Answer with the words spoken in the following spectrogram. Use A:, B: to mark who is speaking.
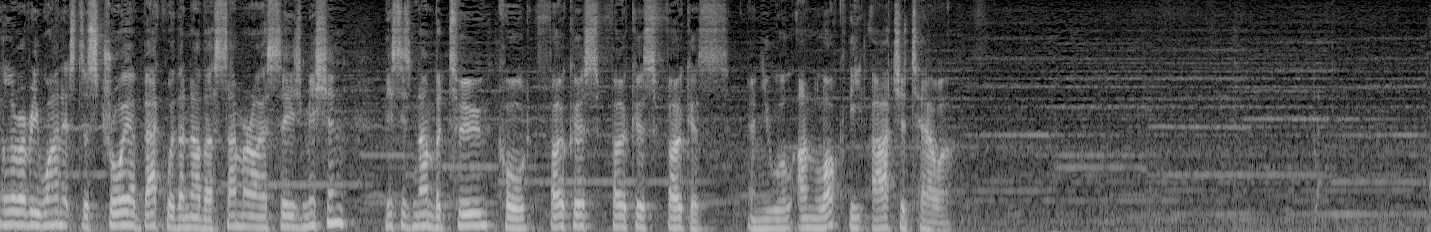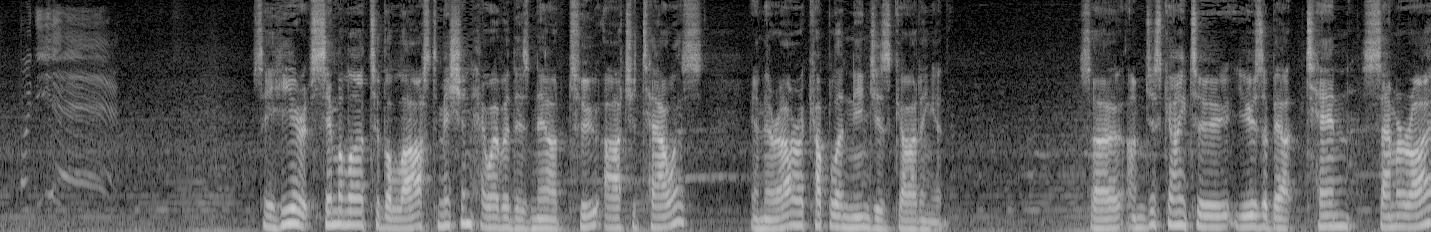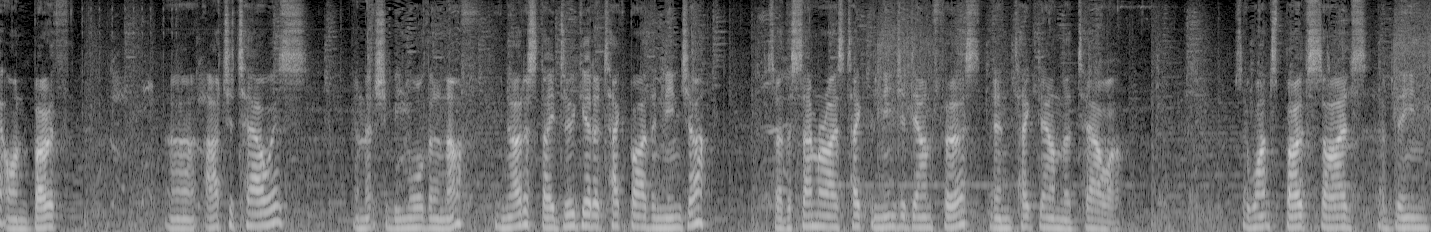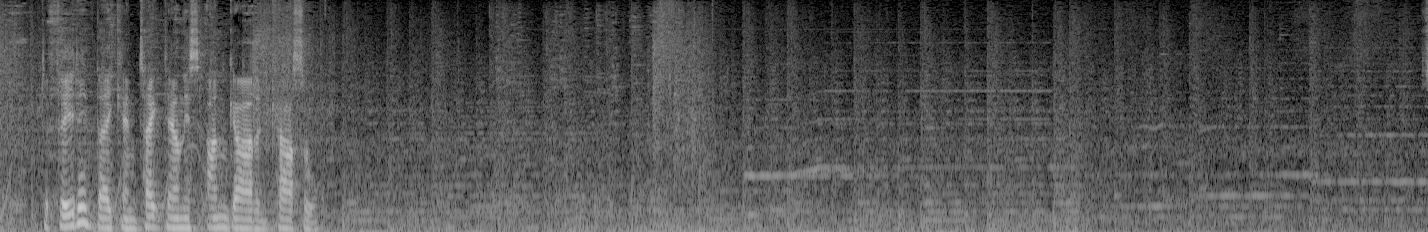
A: Hello everyone, it's Destroyer back with another Samurai Siege mission. This is number two called Focus, Focus, Focus and you will unlock the Archer Tower. See here it's similar to the last mission, however there's now two Archer Towers and there are a couple of ninjas guarding it. So I'm just going to use about 10 samurai on both uh, archer towers and that should be more than enough. You notice they do get attacked by the ninja so the samurais take the ninja down first then take down the tower. So once both sides have been defeated they can take down this unguarded castle.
